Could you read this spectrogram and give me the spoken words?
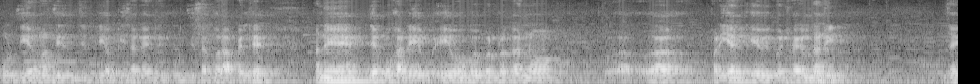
પૂરતી અમારાથી જેટલી આપી શકાય એટલી પૂરતી સગવડ આપેલ છે. અને ડેપો ખાતે એવો કોઈ પણ પ્રકારનો ફરિયાદ કે એવી કોઈ થયેલ નથી જય.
